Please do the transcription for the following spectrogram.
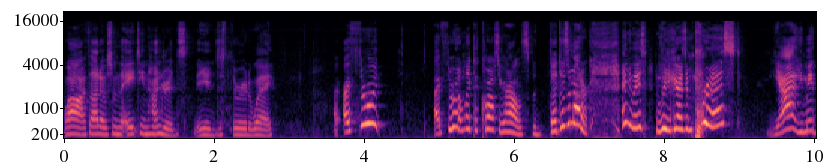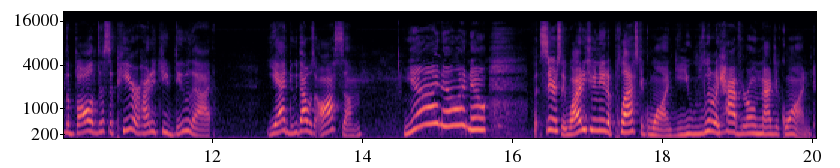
Wow, I thought it was from the 1800s. You just threw it away. I, I threw it. I threw it like across your house, but that doesn't matter. Anyways, were you guys impressed? Yeah, you made the ball disappear. How did you do that? Yeah, dude, that was awesome. Yeah, I know, I know. But seriously, why did you need a plastic wand? You literally have your own magic wand.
